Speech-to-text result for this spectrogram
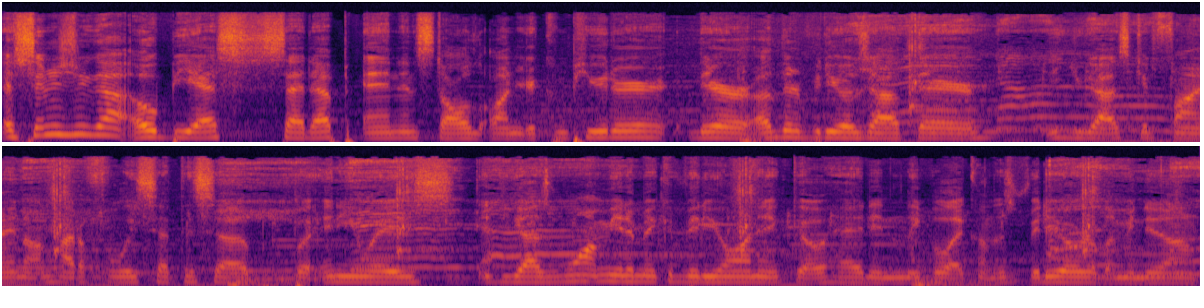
As soon as you got OBS set up and installed on your computer, there are other videos out there that you guys can find on how to fully set this up. But anyways, if you guys want me to make a video on it, go ahead and leave a like on this video or let me know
